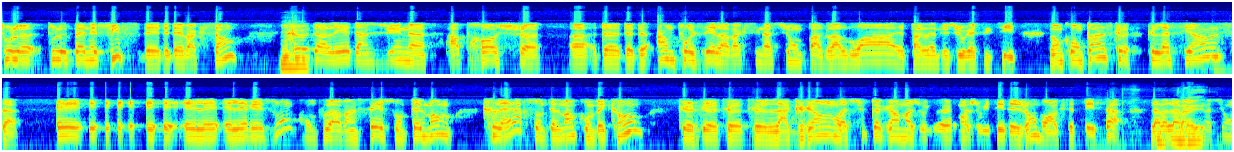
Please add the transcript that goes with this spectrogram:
tout le tout le bénéfice des, des, des vaccins, que d'aller dans une approche euh, de, de, de imposer la vaccination par la loi et par les mesures restrictives. Donc, on pense que, que la science et, et, et, et, les, et les raisons qu'on peut avancer sont tellement claires, sont tellement convaincantes que, que, que, que la grande, la super grande euh, majorité des gens vont accepter ça. La, la Ouais. vaccination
